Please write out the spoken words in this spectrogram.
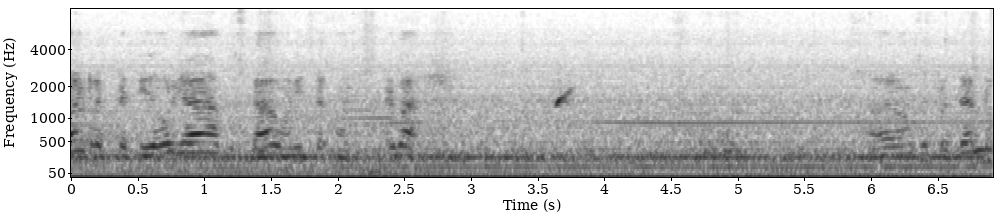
el repetidor ya buscado ahorita con ahí va. A ver vamos a prenderlo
